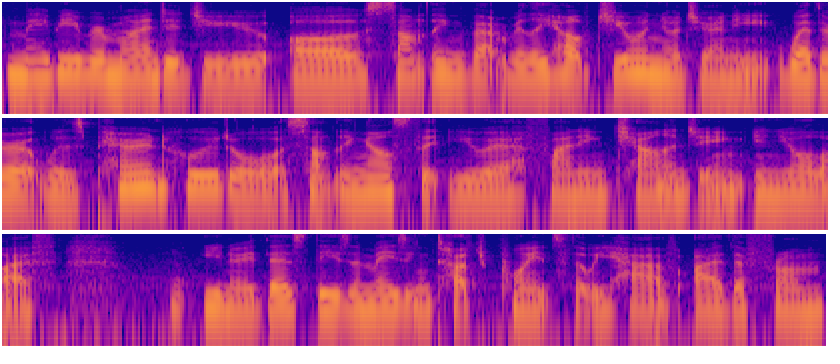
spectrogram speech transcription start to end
maybe reminded you of something that really helped you on your journey, whether it was parenthood or something else that you were finding challenging in your life. You know, there's these amazing touch points that we have either from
